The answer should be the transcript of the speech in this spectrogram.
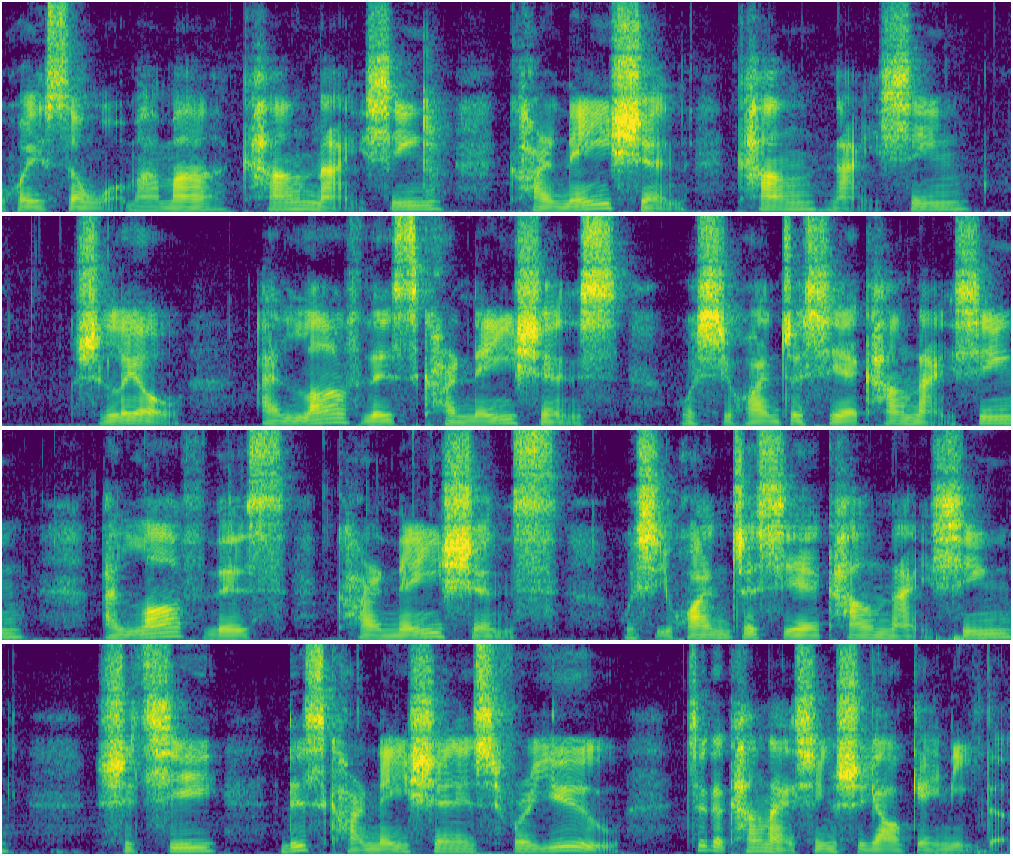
我会送我妈妈康乃馨，Carnation，康乃馨。十六，I love these carnations，我喜欢这些康乃馨。I love these carnations，我喜欢这些康乃馨。十七，This carnation is for you，这个康乃馨是要给你的。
